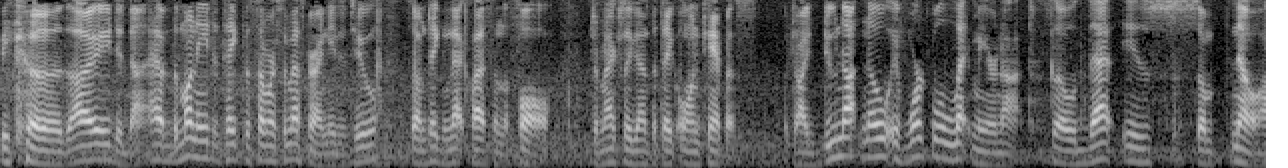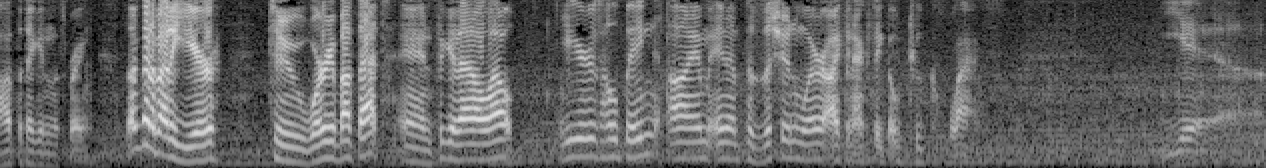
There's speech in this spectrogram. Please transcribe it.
because I did not have the money to take the summer semester I needed to, so I'm taking that class in the fall, which I'm actually going to have to take on campus, which I do not know if work will let me or not. So that is some. No, I'll have to take it in the spring. So I've got about a year to worry about that and figure that all out. Here's hoping I'm in a position where I can actually go to class. Yeah.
